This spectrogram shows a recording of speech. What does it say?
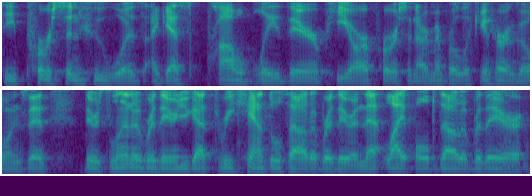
the person who was, I guess, probably their PR person. I remember looking at her and going, "said There's Lynn over there, and you got three candles out over there, and that light bulb's out over there,"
